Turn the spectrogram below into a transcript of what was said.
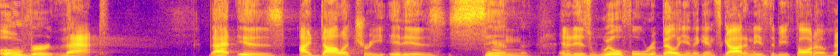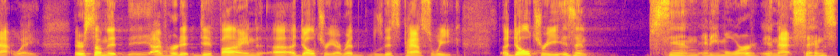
over that? That is idolatry. It is sin. And it is willful rebellion against God and needs to be thought of that way. There's some that I've heard it defined uh, adultery. I read this past week. Adultery isn't sin anymore in that sense.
